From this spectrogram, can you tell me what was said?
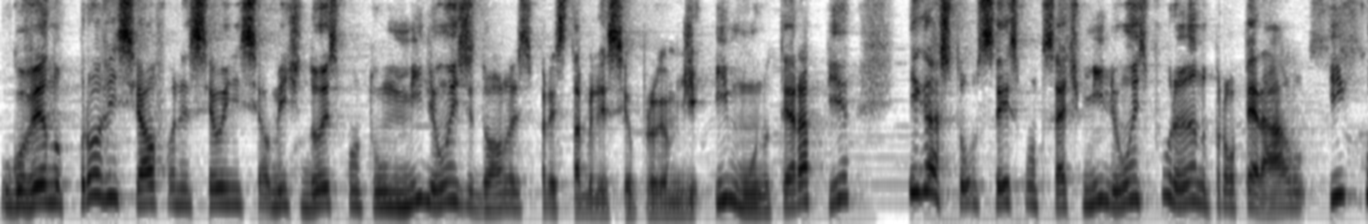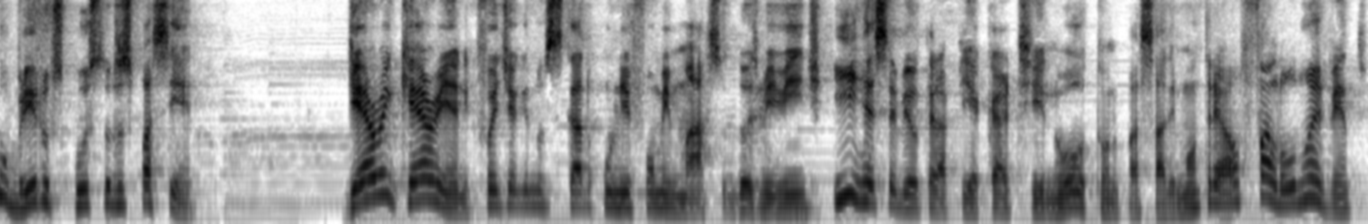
O governo provincial forneceu inicialmente 2,1 milhões de dólares para estabelecer o programa de imunoterapia e gastou 6,7 milhões por ano para operá-lo e cobrir os custos dos pacientes. Gary Carrion, que foi diagnosticado com linfoma em março de 2020 e recebeu terapia CAR-T no outono passado em Montreal, falou no evento.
